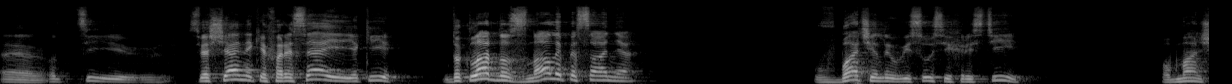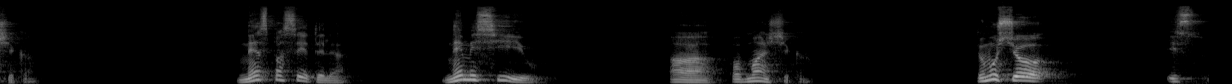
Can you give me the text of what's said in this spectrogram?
е, ці священники, фарисеї, які докладно знали Писання, вбачили в Ісусі Христі обманщика, не Спасителя, не Месію, а обманщика. Тому що Іс-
